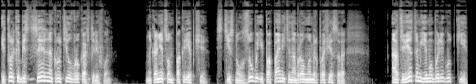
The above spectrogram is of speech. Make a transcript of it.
и только бесцельно крутил в руках телефон. Наконец он покрепче стиснул зубы и по памяти набрал номер профессора. Ответом ему были гудки.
